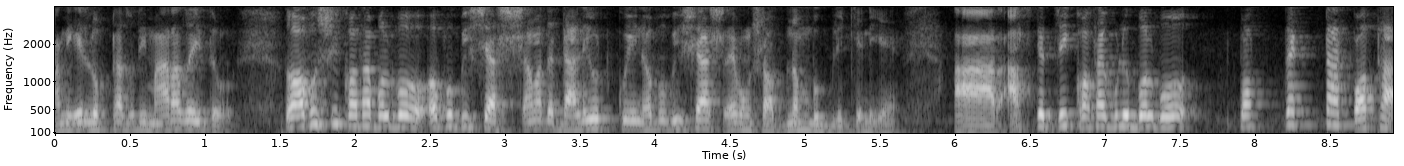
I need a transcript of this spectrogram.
আমি এই লোকটা যদি মারা যাইতো? তো অবশ্যই কথা বলব অপবিশ্বাস, আমাদের ডালিউড কুইন অপবিশ্বাস এবং শবনম বুবলিকে নিয়ে। আর আজকের যে কথাগুলো বলব, প্রত্যেকটা কথা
